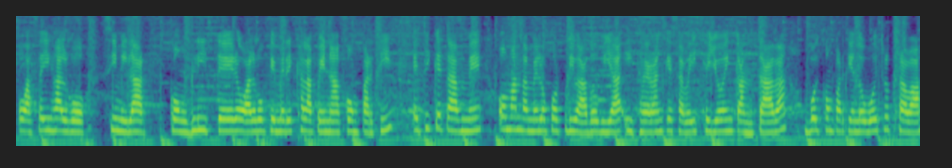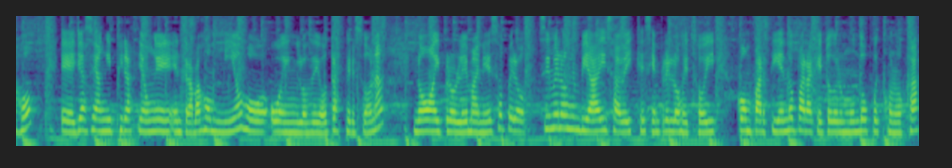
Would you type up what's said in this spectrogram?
o hacéis algo similar con glitter o algo que merezca la pena compartir, etiquetadme o mándamelo por privado vía Instagram que sabéis que yo encantada voy compartiendo vuestros trabajos, eh, ya sean inspiración en, trabajos míos o en los de otras personas no hay problema en eso, pero si me los enviáis sabéis que siempre los estoy compartiendo para que todo el mundo pues conozca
